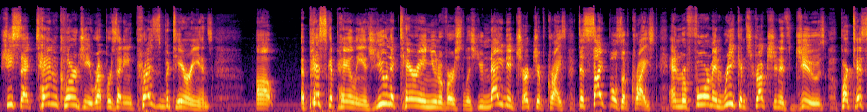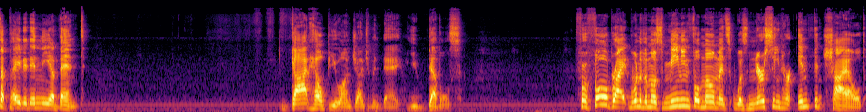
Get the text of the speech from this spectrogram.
She said 10 clergy representing Presbyterians, uh, Episcopalians, Unitarian Universalists, United Church of Christ, Disciples of Christ, and Reform and Reconstructionist Jews participated in the event. God help you on Judgment Day, you devils. For Fulbright, one of the most meaningful moments was nursing her infant child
